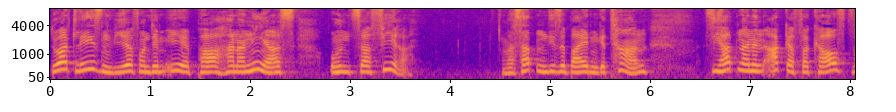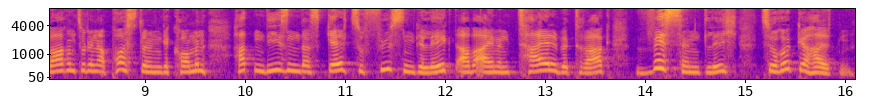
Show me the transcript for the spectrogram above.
Dort lesen wir von dem Ehepaar Hananias und Sapphira. Was hatten diese beiden getan? Sie hatten einen Acker verkauft, waren zu den Aposteln gekommen, hatten diesen das Geld zu Füßen gelegt, aber einen Teilbetrag wissentlich zurückgehalten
